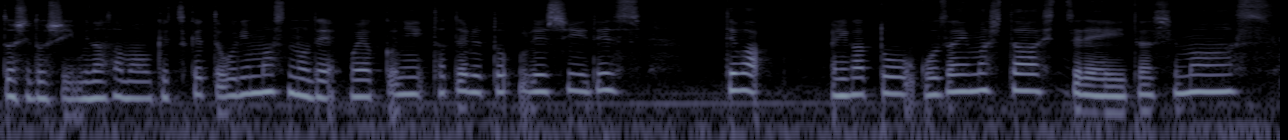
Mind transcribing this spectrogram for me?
どしどし皆様受け付けておりますのでお役に立てると嬉しいです。ではありがとうございました。失礼いたします。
